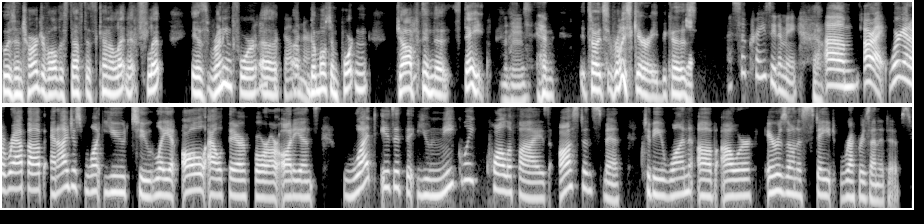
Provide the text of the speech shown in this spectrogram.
who is in charge of all the stuff that's kind of letting it flip, is running for, uh, for uh, governor. the most important job in the state, Mhm. and it, so it's really scary because That's so crazy to me. Yeah. Um, all right, we're going to wrap up, and I just want you to lay it all out there for our audience. What is it that uniquely qualifies Austin Smith to be one of our Arizona state representatives?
